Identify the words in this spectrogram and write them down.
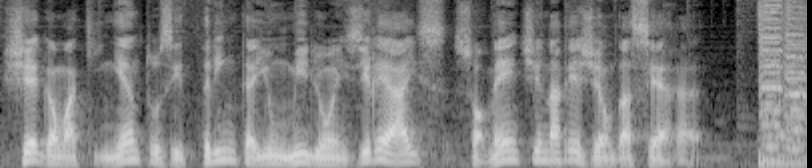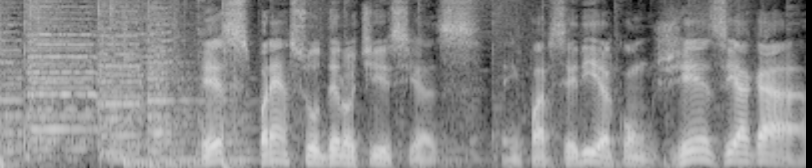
chegam a 531 milhões de reais somente na região da Serra. Expresso de Notícias, em parceria com GZH.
